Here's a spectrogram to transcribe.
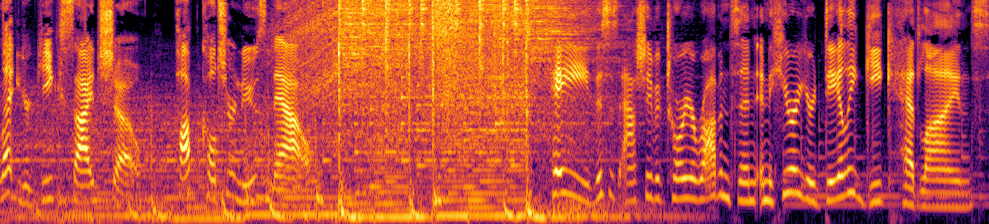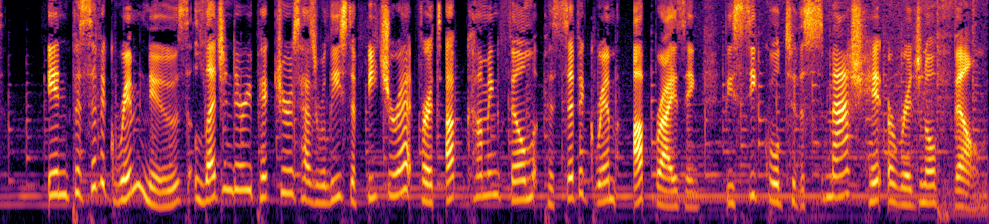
Let your geek side show. Pop culture news now. Hey, this is Ashley Victoria Robinson, and here are your daily geek headlines. In Pacific Rim news, Legendary Pictures has released a featurette for its upcoming film Pacific Rim Uprising, the sequel to the smash hit original film.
